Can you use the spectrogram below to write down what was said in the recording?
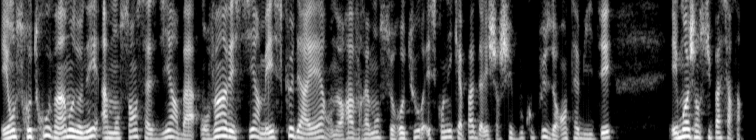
Et on se retrouve à un moment donné, à mon sens, à se dire, bah, on va investir, mais est-ce que derrière, on aura vraiment ce retour? Est-ce qu'on est capable d'aller chercher beaucoup plus de rentabilité? Et moi, j'en suis pas certain.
